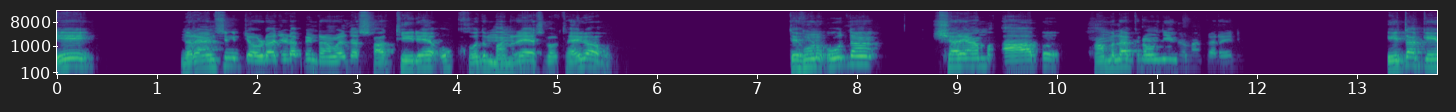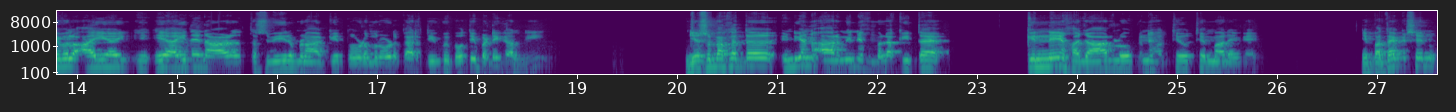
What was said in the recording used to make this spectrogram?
ਇਹ ਨਰਾਇਣ ਸਿੰਘ ਚੌੜਾ ਜਿਹੜਾ ਭਿੰਡਰਾਂ ਵਾਲੇ ਦਾ ਸਾਥੀ ਰਿਹਾ, ਉਹ ਖੁਦ ਮੰਨ ਰਿਹਾ ਇਸ ਵਕਤ ਹੈਗਾ ਉਹ। ਤੇ ਹੁਣ ਉਹ ਤਾਂ ਸ਼ਰੇਆਮ ਆਪ ਹਮਲਾ ਕਰਾਉਣ ਦੀਆਂ ਗੱਲਾਂ ਕਰ ਰਹੇ ਨੇ। ਇਹ ਤਾਂ ਕੇਵਲ ਆਈ ਆਈ ਏਆਈ ਦੇ ਨਾਲ ਤਸਵੀਰ ਬਣਾ ਕੇ ਤੋੜ ਮਰੋੜ ਕਰਤੀ ਕੋਈ ਬਹੁਤੀ ਵੱਡੀ ਗੱਲ ਨਹੀਂ। ਜਿਸ ਵਕਤ ਇੰਡੀਅਨ ਆਰਮੀ ਨੇ ਹਮਲਾ ਕੀਤਾ ਕਿੰਨੇ ਹਜ਼ਾਰ ਲੋਕ ਨੇ ਹੱਥੇ ਉੱਥੇ ਮਾਰੇ ਗਏ। ਇਹ ਪਤਾ ਕਿਸੇ ਨੂੰ?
